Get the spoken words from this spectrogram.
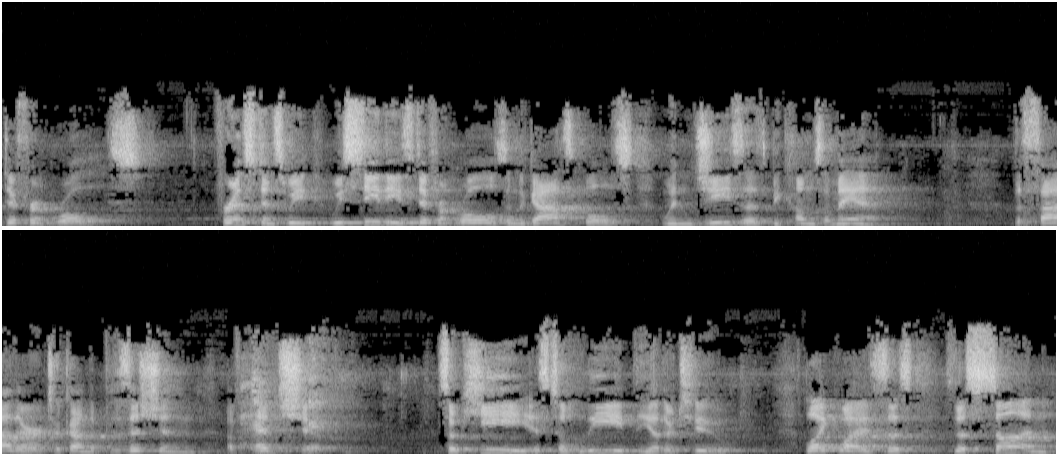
different roles. For instance, we, we see these different roles in the Gospels when Jesus becomes a man. The Father took on the position of headship, so he is to lead the other two. Likewise, the, the Son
